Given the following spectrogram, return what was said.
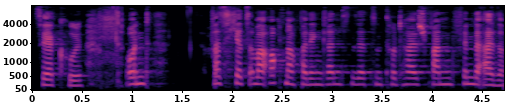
Sehr cool. Und was ich jetzt aber auch noch bei den Grenzen setzen total spannend finde, also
